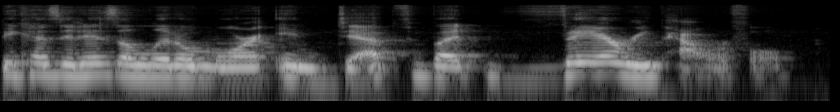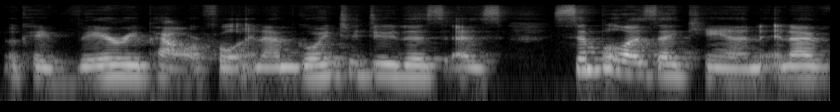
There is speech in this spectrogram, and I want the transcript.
because it is a little more in depth but very powerful. Okay very powerful. And i'm going to do this as simple as i can. And i've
